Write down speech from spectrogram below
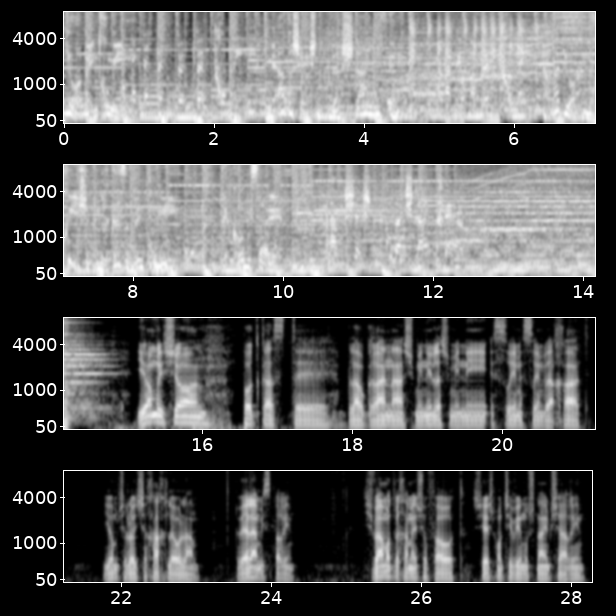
הרדיו הבינתחומי. בינתחומי. 106.2 FM. הרדיו הבינתחומי. הרדיו החינוכי של המרכז הבינתחומי. לקום ישראל. 106.2 FM. יום ראשון, פודקאסט אה, בלאוגרנה, שמיני לשמיני 2021, יום שלא יישכח לעולם. ואלה המספרים: 705 הופעות, 672 שערים,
